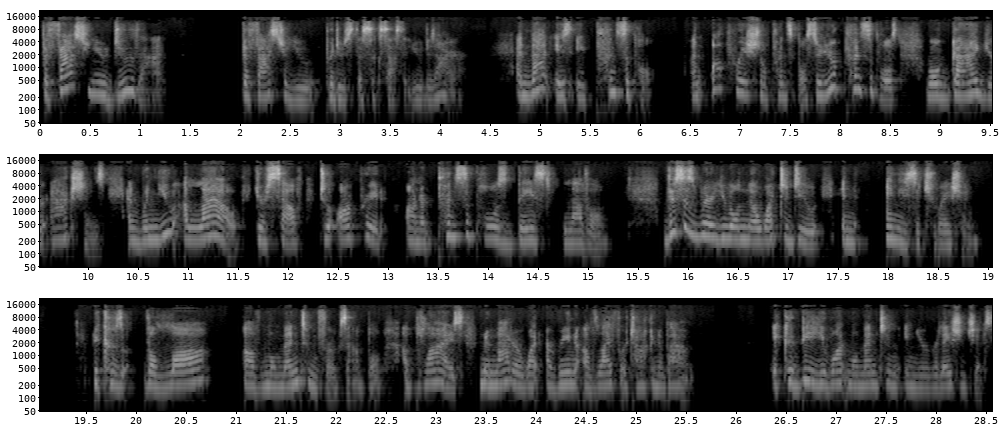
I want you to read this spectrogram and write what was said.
the faster you do that, the faster you produce the success that you desire. And that is a principle an operational principle. So your principles will guide your actions. And when you allow yourself to operate on a principles based level, this is where you will know what to do in any situation. Because the law of momentum, for example, applies no matter what arena of life we're talking about. It could be you want momentum in your relationships.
